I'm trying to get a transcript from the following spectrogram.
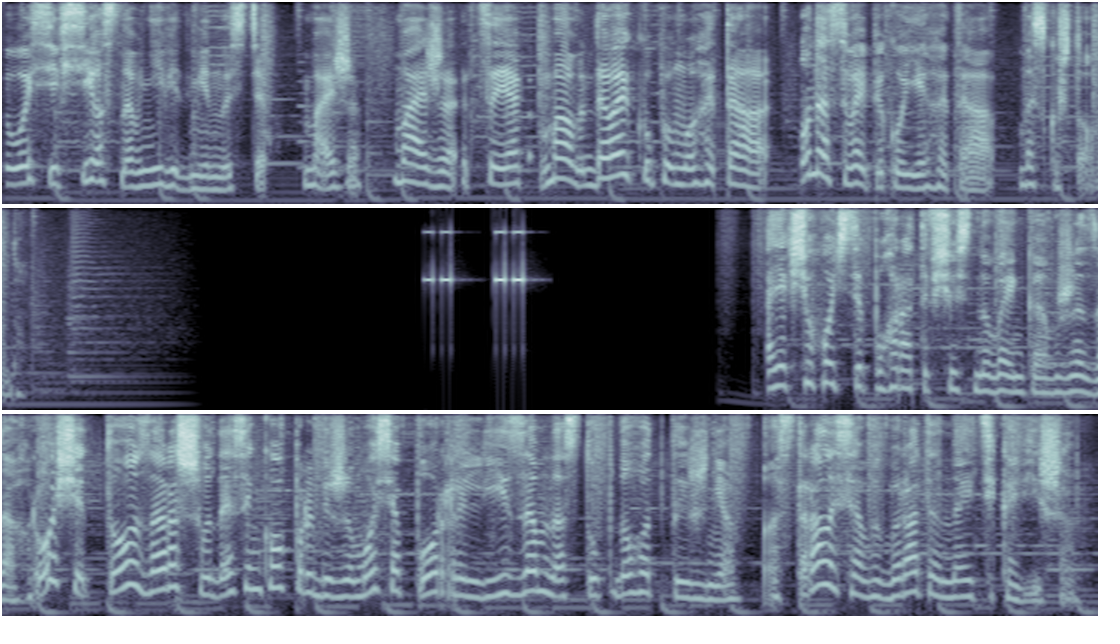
Ось і всі основні відмінності. Майже, майже це як мам, давай купимо GTA. У нас в епіку є GTA безкоштовно. А якщо хочеться пограти в щось новеньке вже за гроші, то зараз швидесенько пробіжимося по релізам наступного тижня. Старалися вибирати найцікавіше.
